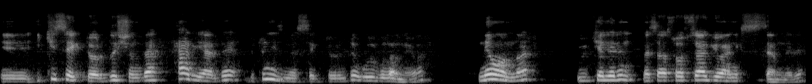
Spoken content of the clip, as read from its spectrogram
e, iki sektör dışında her yerde bütün hizmet sektöründe uygulanıyor. Ne onlar? Ülkelerin mesela sosyal güvenlik sistemleri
